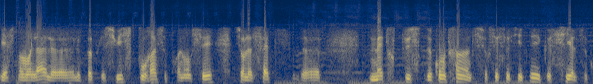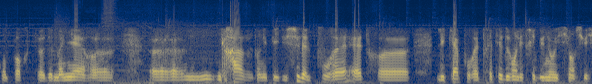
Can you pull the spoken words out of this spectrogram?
Et à ce moment-là, le, le peuple suisse pourra se prononcer sur le fait de mettre plus de contraintes sur ces sociétés que si elles se comportent de manière euh, euh, grave dans les pays du Sud, elles pourraient être, euh, les cas pourraient être traités devant les tribunaux ici en Suisse.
